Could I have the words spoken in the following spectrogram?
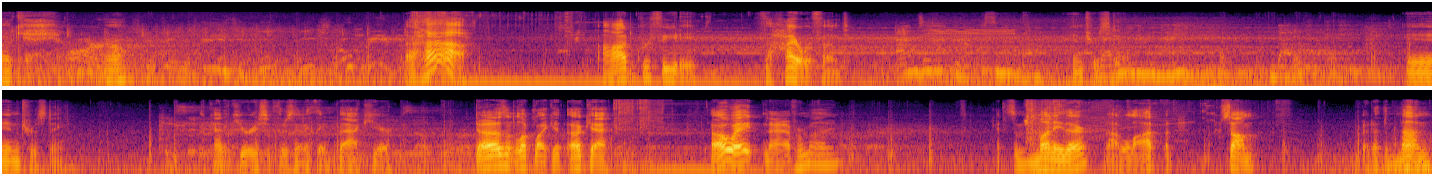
Okay. Well. Aha! Odd graffiti. The Hierophant. Interesting. Interesting. Kind of curious if there's anything back here. Doesn't look like it. Okay. Oh, wait. Never mind. Got some money there. Not a lot, but some. Better than none.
